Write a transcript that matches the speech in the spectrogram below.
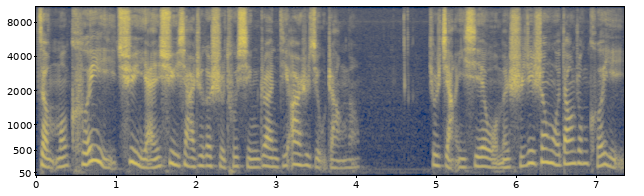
怎么可以去延续一下这个《使徒行传》第二十九章呢？就是讲一些我们实际生活当中可以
